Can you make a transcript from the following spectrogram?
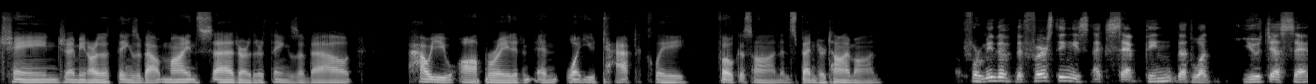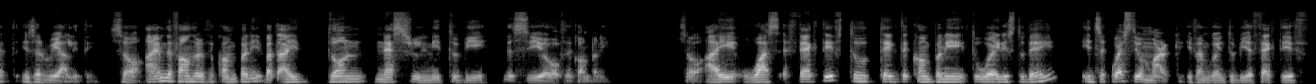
change? I mean, are there things about mindset? Are there things about how you operate and, and what you tactically focus on and spend your time on? For me, the, the first thing is accepting that what you just said is a reality. So I'm the founder of the company, but I don't necessarily need to be the CEO of the company. So I was effective to take the company to where it is today. It's a question mark if I'm going to be effective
